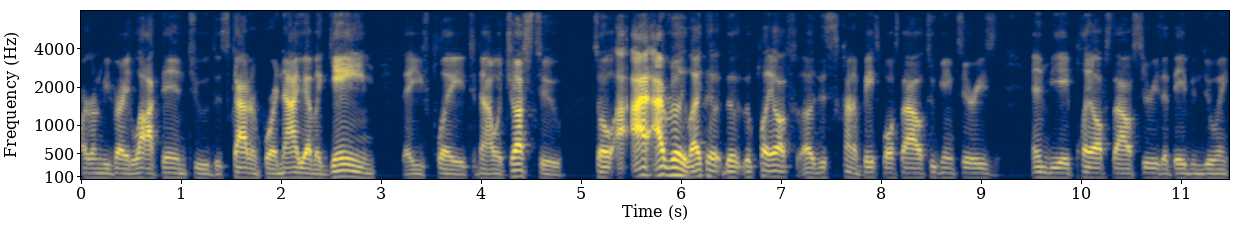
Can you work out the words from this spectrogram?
are going to be very locked into the scouting report. Now you have a game that you've played to now adjust to. So I, I really like the the, the playoffs, uh, this kind of baseball style two game series NBA playoff style series that they've been doing.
